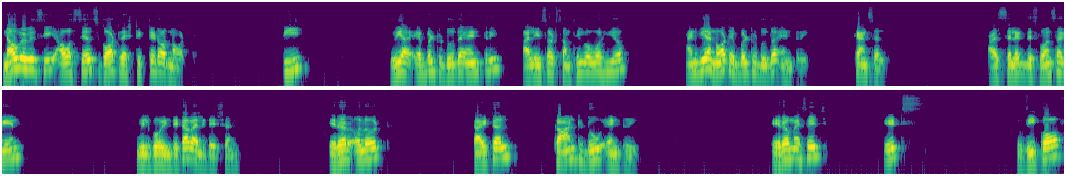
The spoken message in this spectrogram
Now we will see our cells got restricted or not. P, we are able to do the entry. I'll insert something over here and we are not able to do the entry. Cancel. I'll select this once again We'll go in data validation, error alert, title, can't do entry. Error message, it's week off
